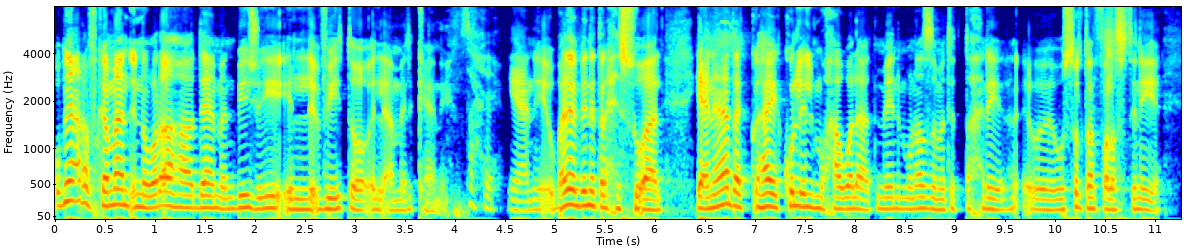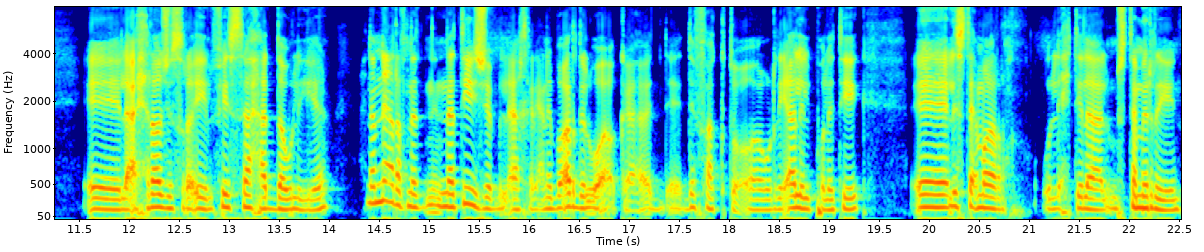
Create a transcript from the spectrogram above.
وبنعرف كمان إنه وراها دائما بيجي الفيتو الأمريكاني. صحيح. يعني وبعدين بنطرح السؤال يعني هذا هاي كل المحاولات من منظمة التحرير والسلطة الفلسطينية إيه، لإحراج إسرائيل في الساحة الدولية إحنا بنعرف نتيجة بالآخر يعني بأرض الواقع de facto أو ال real ال politik آه، الاستعمار والاحتلال مستمرين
